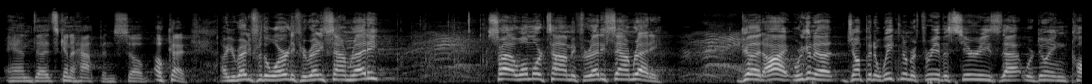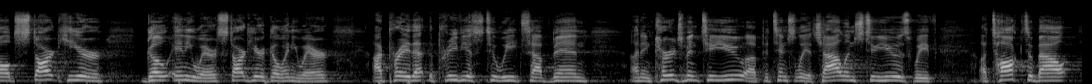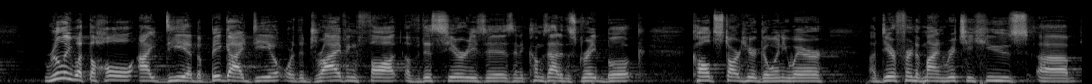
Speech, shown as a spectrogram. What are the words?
And uh, it's gonna happen. So, okay, are you ready for the word? If you're ready, sound ready? Let's try it one more time. If you're ready, sound ready. Good. All right, we're gonna jump into week number three of a series that we're doing called Start Here, Go Anywhere. Start Here, Go Anywhere. I pray that the previous two weeks have been an encouragement to you, uh, potentially a challenge to you as we've uh, talked about really what the whole idea, the big idea, or the driving thought of this series is. And it comes out of this great book called Start Here, Go Anywhere. A dear friend of mine, Richie Hughes, uh,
